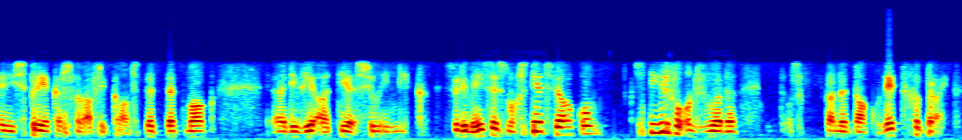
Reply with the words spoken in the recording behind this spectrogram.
uit die sprekers van Afrikaans. Dit dit maak uh, die WAT so uniek. So die mense is nog steeds welkom. Stuur vir ons woorde. Ons kan dit dalk net gebruik.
